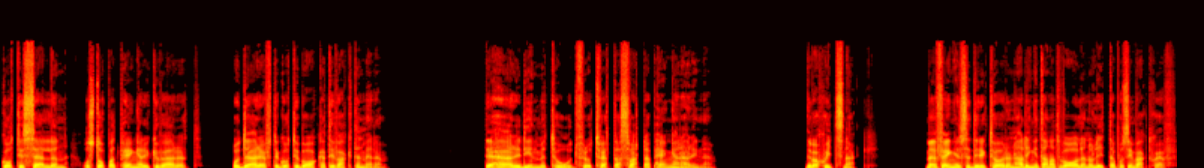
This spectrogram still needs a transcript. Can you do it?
gått till cellen och stoppat pengar i kuvertet och därefter gått tillbaka till vakten med dem. Det här är din metod för att tvätta svarta pengar här inne. Det var skitsnack. Men fängelsedirektören hade inget annat val än att lita på sin vaktchef.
